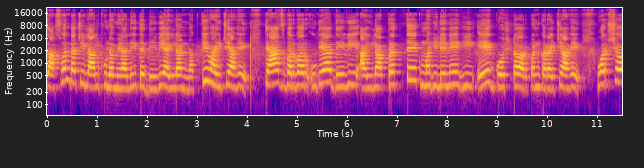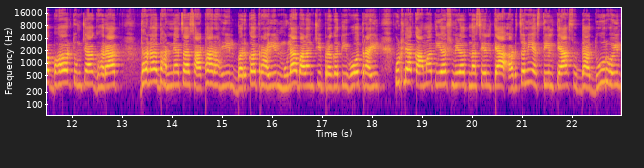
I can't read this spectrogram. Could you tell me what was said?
जास्वंदाची लाल फुलं मिळाली ते देवी आईला नक्की व्हायची आहे. त्याचबरोबर उद्या देवी आईला प्रत्येक महिलेने ही एक गोष्ट अर्पण करायची आहे. वर्षभर तुमच्या घरात धनधान्याचा साठा राहील बरकत राहील मुलाबाळांची प्रगती होत राहील. कुठल्या कामात यश मिळत नसेल त्या अडचणी असतील त्यासुद्धा दूर होईल.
